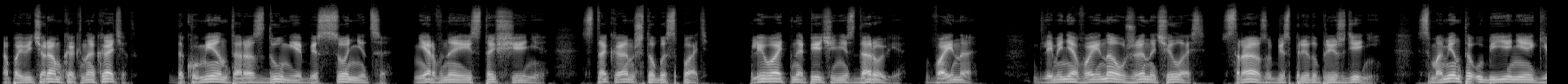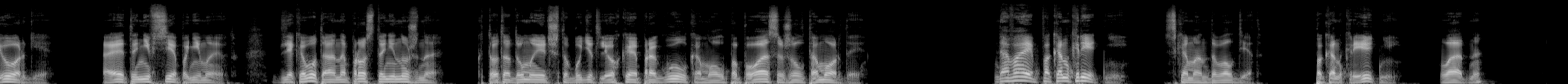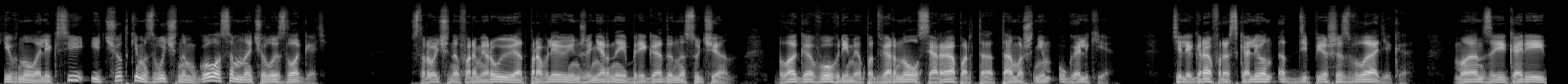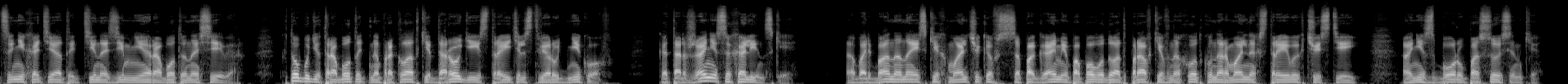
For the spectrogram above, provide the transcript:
А по вечерам как накатит. Документы, раздумья, бессонница, нервное истощение, стакан, чтобы спать. Плевать на печень и здоровье. Война. Для меня война уже началась. Сразу, без предупреждений. С момента убиения Георгия. А это не все понимают. Для кого-то она просто не нужна. Кто-то думает, что будет легкая прогулка, мол, папуасы желтомордые. «Давай поконкретней», — скомандовал дед. «Поконкретней? Ладно», — кивнул Алексей и четким звучным голосом начал излагать. «Срочно формирую и отправляю инженерные бригады на Сучан. Благо вовремя подвернулся рапорт о тамошнем угольке. Телеграф раскален от депеш из Владика. Манзы и корейцы не хотят идти на зимние работы на север. Кто будет работать на прокладке дороги и строительстве рудников? Каторжане сахалинские. А борьба нанайских мальчиков с сапогами по поводу отправки в находку нормальных строевых частей, а не сбору по сосенке.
